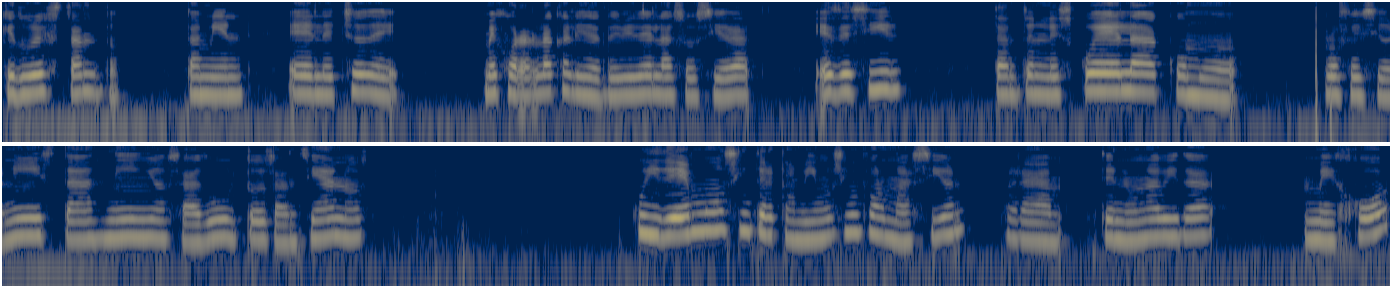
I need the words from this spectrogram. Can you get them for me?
que dures tanto. También el hecho de mejorar la calidad de vida de la sociedad, es decir, tanto en la escuela como profesionistas, niños, adultos, ancianos, cuidemos, intercambiemos información para tener una vida mejor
